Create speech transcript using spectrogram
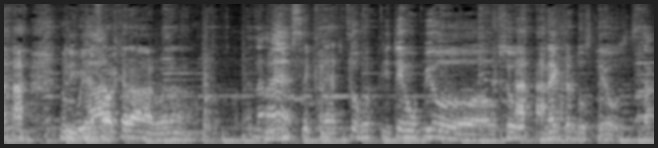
Não podia falar que era água, não. Não, Mas é, é secreto. interrompi- Interrompi o, o seu néctar dos deuses, tá?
